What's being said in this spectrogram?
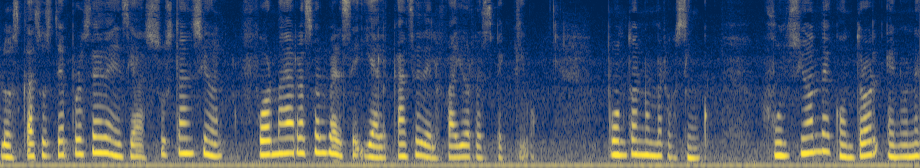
los casos de procedencia, sustanción, forma de resolverse y alcance del fallo respectivo. Punto número 5. Función de control en un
